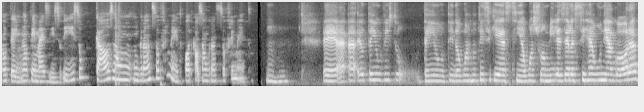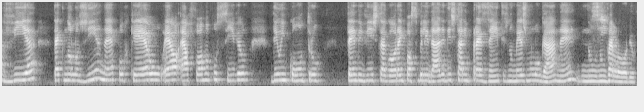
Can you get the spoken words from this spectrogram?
não tem, não tem mais isso. E isso causa um, um grande sofrimento, pode causar um grande sofrimento. Uhum. É, eu tenho visto, tenho tido algumas notícias que, assim, algumas famílias, elas se reúnem agora via tecnologia, né? Porque é, o, é, a, é a forma possível de um encontro, tendo em vista agora a impossibilidade de estarem presentes no mesmo lugar, né? No, no velório.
